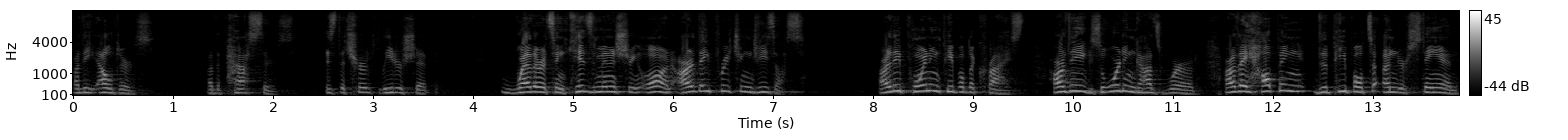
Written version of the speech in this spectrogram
Are the elders, are the pastors, is the church leadership, whether it's in kids' ministry or on, are they preaching Jesus? Are they pointing people to Christ? Are they exhorting God's word? Are they helping the people to understand?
